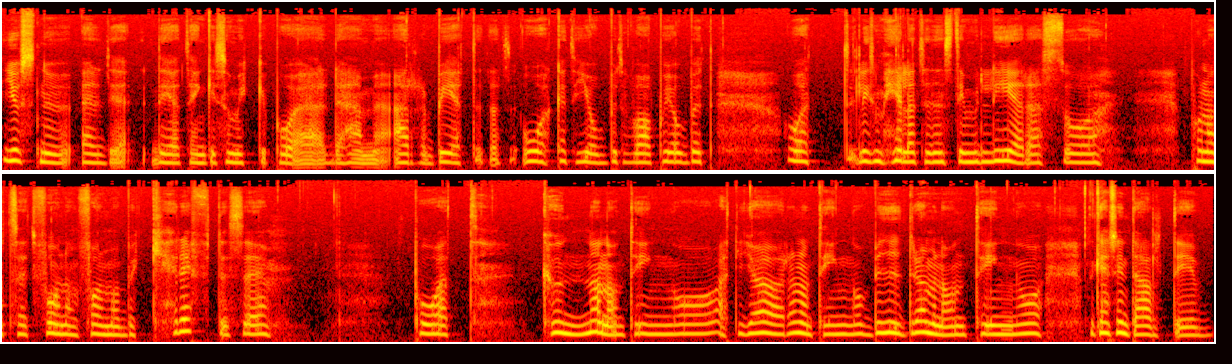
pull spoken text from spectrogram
just nu är det det jag tänker så mycket på är det här med arbetet. Att åka till jobbet och vara på jobbet. Och att liksom hela tiden stimuleras och på något sätt få någon form av bekräftelse på att kunna någonting och att göra någonting och bidra med någonting. Och det kanske inte alltid är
